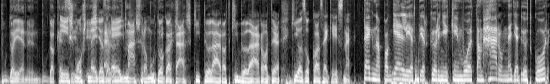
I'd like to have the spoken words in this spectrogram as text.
Budajenőn, Budakeszin. És most megy az egymásra mutogatás, kitől árad, kiből árad, ki az oka az egésznek. Tegnap a Gellért tér környékén voltam háromnegyed ötkor,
